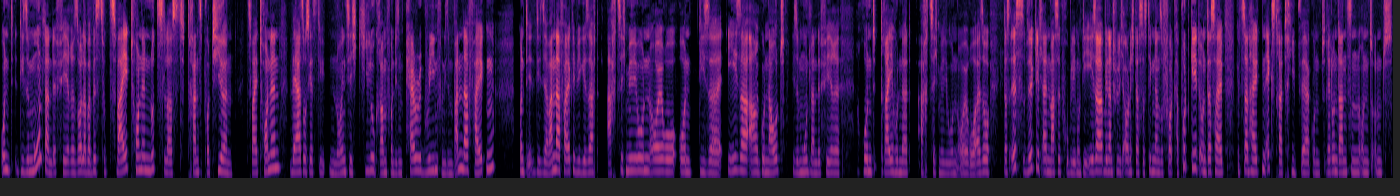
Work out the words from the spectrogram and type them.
Und diese Mondlandefähre soll aber bis zu zwei Tonnen Nutzlast transportieren zwei Tonnen versus jetzt die 90 Kilogramm von diesem Peregrine, von diesem Wanderfalken. Und dieser Wanderfalke, wie gesagt, 80 Millionen Euro und dieser ESA-Argonaut, diese Mondlandefähre, rund 380 Millionen Euro. Also das ist wirklich ein Masseproblem. Und die ESA will natürlich auch nicht, dass das Ding dann sofort kaputt geht. Und deshalb gibt es dann halt ein extra Triebwerk und Redundanzen und, und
